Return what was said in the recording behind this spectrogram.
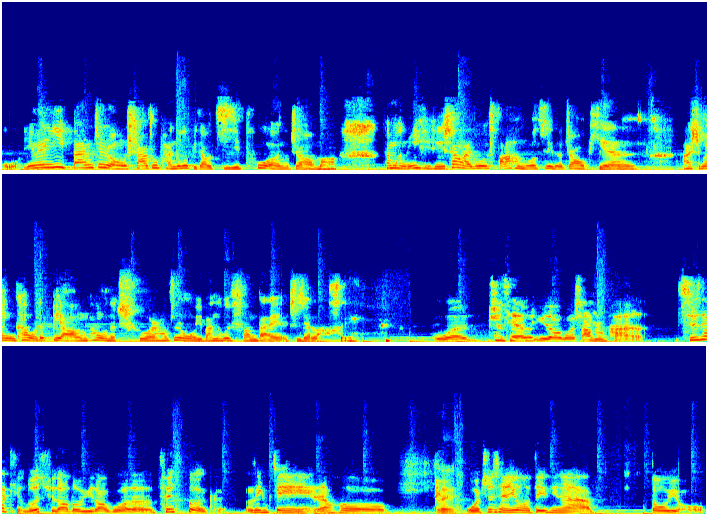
过。因为一般这种杀猪盘都会比较急迫，你知道吗？他们可能一一上来就会发很多自己的照片啊，什么你看我的表，你看我的车，然后这种我一般都会翻白眼，直接拉黑。我之前遇到过杀猪盘，其实在挺多渠道都遇到过的，Facebook、LinkedIn，然后对，我之前用的 dating app 都有，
